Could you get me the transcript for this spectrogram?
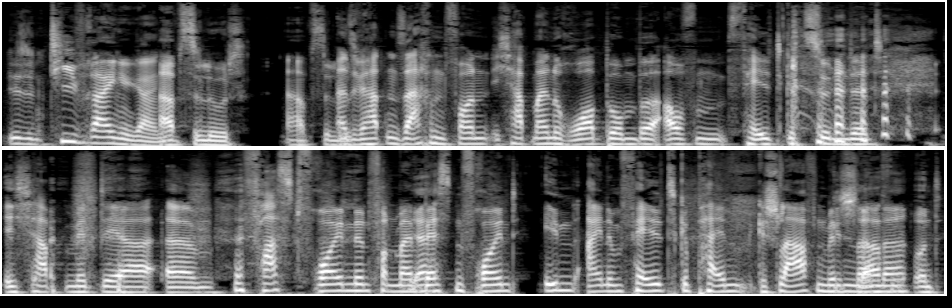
die sind tief reingegangen. Absolut. Absolut. Also wir hatten Sachen von, ich habe meine Rohrbombe auf dem Feld gezündet. ich habe mit der ähm, fast Freundin von meinem Ja. besten Freund in einem Feld gepein geschlafen miteinander. geschlafen und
